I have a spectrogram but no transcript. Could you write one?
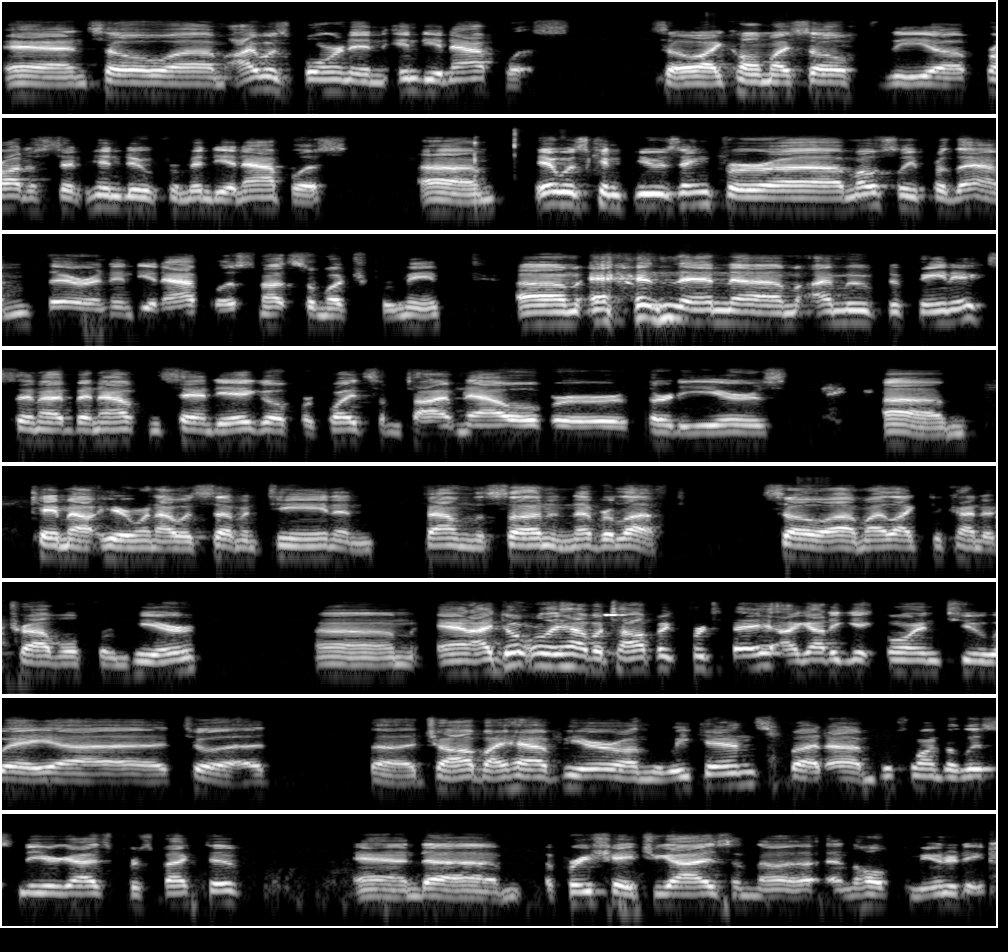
And so um, I was born in Indianapolis. So I call myself the uh, Protestant Hindu from Indianapolis. Um, it was confusing for uh, mostly for them there in Indianapolis, not so much for me. Um, and then um, I moved to Phoenix, and I've been out in San Diego for quite some time now, over 30 years. Um, came out here when I was 17 and found the sun and never left. So um, I like to kind of travel from here. Um, and I don't really have a topic for today. I got to get going to a uh, to a, a, job I have here on the weekends, but um, just wanted to listen to your guys' perspective and um, appreciate you guys and the and the whole community.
